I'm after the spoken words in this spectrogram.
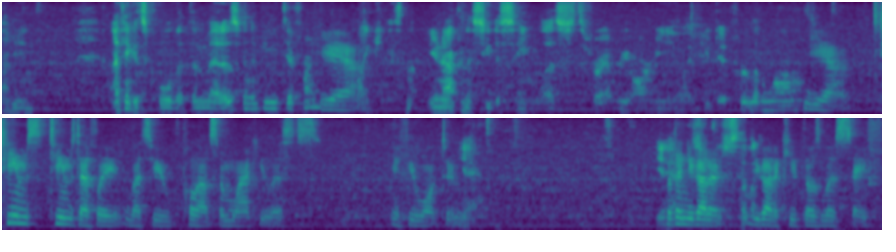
I mean, I think it's cool that the meta is going to be different. Yeah. Like it's not, you're not going to see the same list for every army like you did for a little while. Yeah. Teams teams definitely lets you pull out some wacky lists if you want to. Yeah. Yeah. But then you gotta have, you gotta keep those lists safe.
